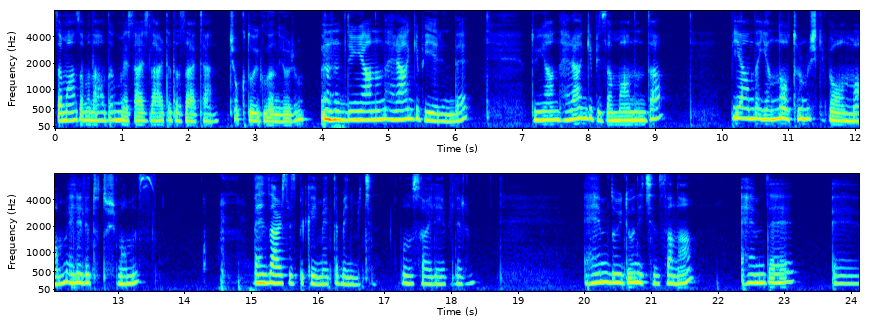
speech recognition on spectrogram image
zaman zaman aldığım mesajlarda da zaten çok duygulanıyorum. Dünyanın herhangi bir yerinde, dünyanın herhangi bir zamanında bir anda yanına oturmuş gibi olmam, el ele tutuşmamız benzersiz bir kıymette benim için. Bunu söyleyebilirim. Hem duyduğun için sana hem de e,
